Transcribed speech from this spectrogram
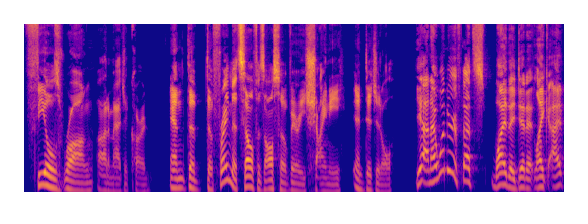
feels wrong on a magic card. And the the frame itself is also very shiny and digital. Yeah, and I wonder if that's why they did it. Like I've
